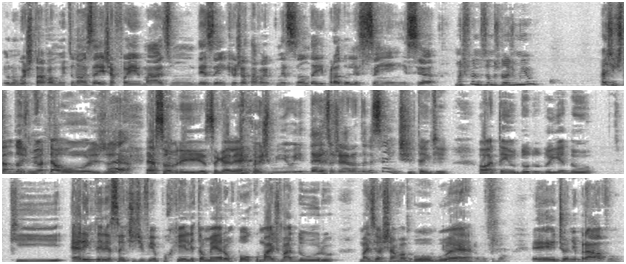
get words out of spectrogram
Eu não gostava muito, não. Isso aí já foi mais um desenho que eu já tava começando a ir pra adolescência. Mas foi nos anos 2000. A gente tá no 2000 até hoje. É, É sobre isso, galera. em 2010 eu já era adolescente. Entendi. Ó, tem o Dudu do Edu, que era interessante de ver porque ele também era um pouco mais maduro, mas eu achava bobo, bom, cara, é. Era muito bom. É, Johnny Bravo.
